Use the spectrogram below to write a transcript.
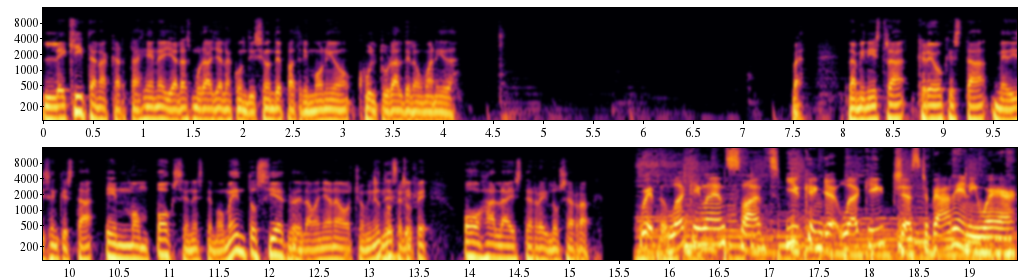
le quitan a Cartagena y a las murallas la condición de patrimonio cultural de la humanidad. La ministra creo que está, me dicen que está en Mompox en este momento, 7 de la mañana, 8 minutos. Felipe, ojalá este arreglo sea rápido. With Lucky Land slots, you can get lucky just about anywhere.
